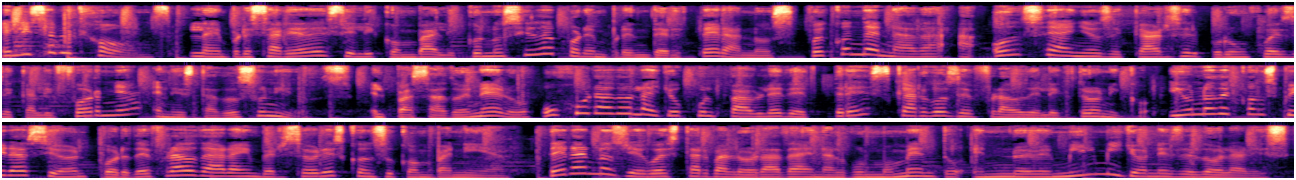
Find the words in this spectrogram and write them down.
Elizabeth Holmes, la empresaria de Silicon Valley conocida por emprender Theranos, fue condenada a 11 años de cárcel por un juez de California en Estados Unidos. El pasado enero, un jurado la halló culpable de tres cargos de fraude electrónico y uno de conspiración por defraudar a inversores con su compañía. Theranos llegó a estar valorada en algún momento en 9 mil millones de dólares,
